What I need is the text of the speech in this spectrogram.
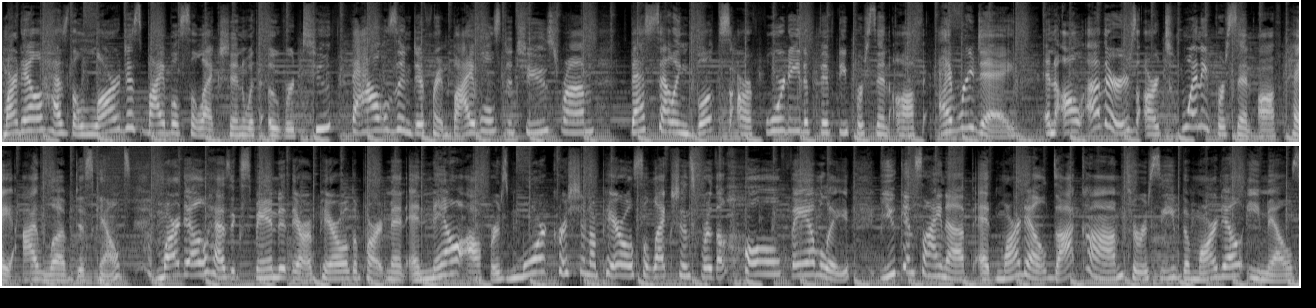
Mardel has the largest Bible selection with over 2,000 different Bibles to choose from. Best selling books are 40 to 50% off every day, and all others are 20% off. Hey, I love discounts. Mardel has expanded their apparel department and now offers more Christian apparel selections for the whole family. You can sign up at mardel.com to receive the Mardel emails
